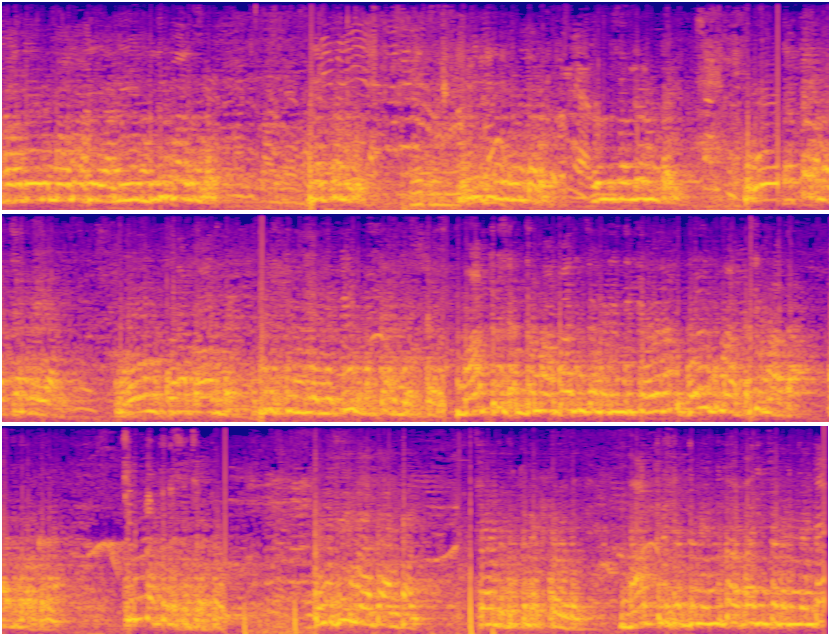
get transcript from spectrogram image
మహాదేవి మామహి అని ముందు రెండు సంఖ్యలు ఉంటారు రెండు సంఖ్యలు ఉంటాయి ఓ దక్కల మధ్యన వేయాలి ఓం కొనపాడు అని చెప్పి చేస్తారు. మాతృ శబ్దం ఆపాదించబడింది కేవలం గోవుకు మాత్రమే మాత. అది ఒక చిన్న తులసి చెట్టు. తులసి మాత అంటాం చూడండి గుర్తుపెట్టుకోండి. మాతృ శబ్దం ఎందుకు ఆపాదించబడిందంటే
